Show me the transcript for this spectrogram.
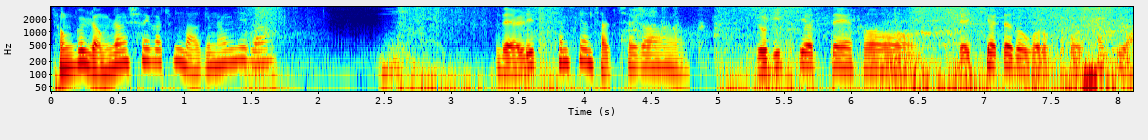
정글 역량 차이가 좀 나긴 합니다. 근데 엘리트 챔피언 자체가 여기 티어 때에서 내 티어 때도 그렇고 사기야.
